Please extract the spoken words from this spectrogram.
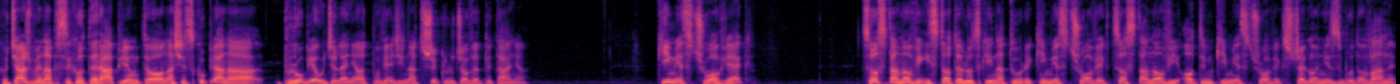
chociażby na psychoterapię, to ona się skupia na próbie udzielenia odpowiedzi na trzy kluczowe pytania. Kim jest człowiek? Co stanowi istotę ludzkiej natury? Kim jest człowiek? Co stanowi o tym, kim jest człowiek? Z czego on jest zbudowany?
